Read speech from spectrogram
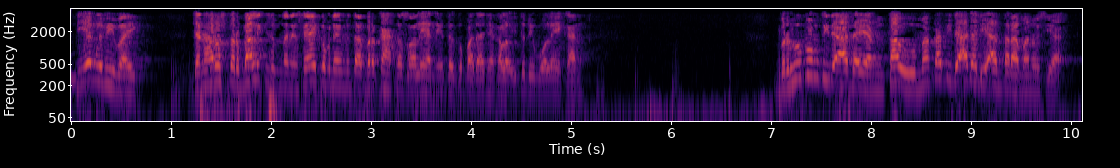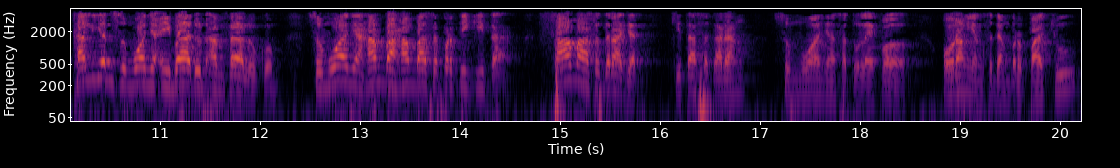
dia yang lebih baik. Dan harus terbalik sebenarnya. Saya kemudian minta berkah kesolehan itu kepadanya kalau itu dibolehkan. Berhubung tidak ada yang tahu, maka tidak ada di antara manusia. Kalian semuanya ibadun amsalukum. Semuanya hamba-hamba seperti kita. Sama sederajat. Kita sekarang semuanya satu level. Orang yang sedang berpacu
